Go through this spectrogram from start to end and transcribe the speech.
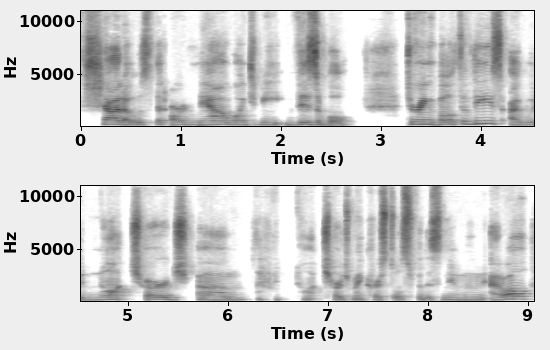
shadows that are now going to be visible. During both of these, I would not charge. Um, I would not charge my crystals for this new moon at all,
